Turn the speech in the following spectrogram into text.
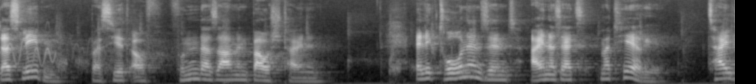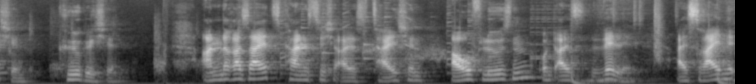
Das Leben basiert auf wundersamen Bausteinen. Elektronen sind einerseits Materie, Teilchen, Kügelchen. Andererseits kann es sich als Teilchen auflösen und als Welle, als reine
